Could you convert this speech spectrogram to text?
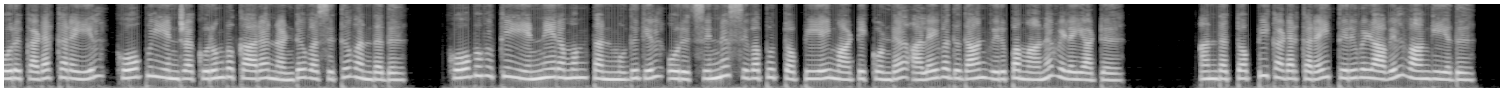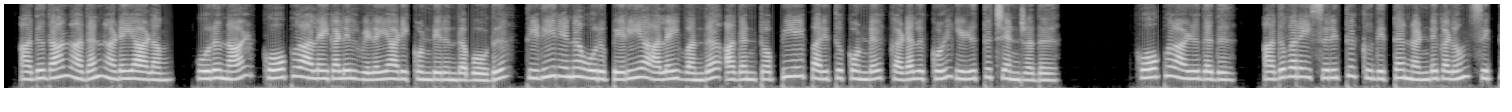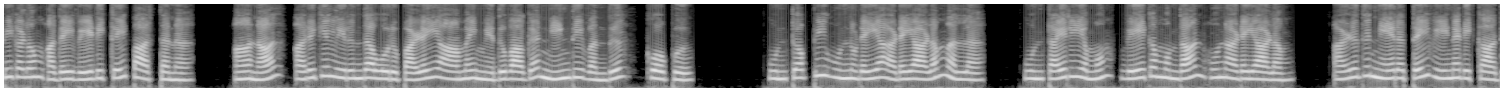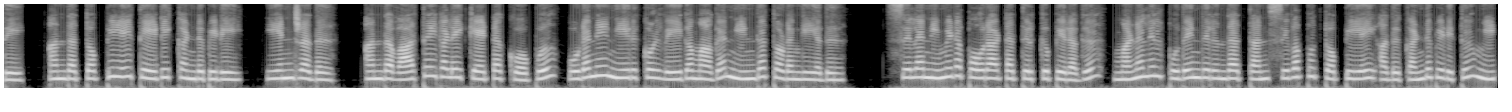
ஒரு கடற்கரையில் கோபு என்ற குறும்புக்கார நண்டு வசித்து வந்தது. கோபுவுக்கு எந்நேரமும் தன் முதுகில் ஒரு சின்ன சிவப்புத் தொப்பியை மாட்டிக்கொண்டு அலைவதுதான் விருப்பமான விளையாட்டு. அந்த தொப்பி கடற்கரை திருவிழாவில் வாங்கியது. அதுதான் அதன் அடையாளம். ஒரு நாள் கோபு அலைகளில் விளையாடிக் கொண்டிருந்தபோது திடீரென ஒரு பெரிய அலை வந்து அதன் தொப்பியை பறித்துக்கொண்டு கடலுக்குள் இழுத்துச் சென்றது. கோபு அழுதது. அதுவரை சிரித்து குதித்த நண்டுகளும் சிப்பிகளும் அதை வேடிக்கை பார்த்தன. ஆனால் அருகில் இருந்த ஒரு பழைய ஆமை மெதுவாக நீந்தி வந்து கோப்பு உன் தொப்பி உன்னுடைய அடையாளம் அல்ல. உன் தைரியமும் வேகமும்தான் உன் அடையாளம். அழுது நேரத்தை வீணடிக்காதே. அந்த தொப்பியை தேடிக் கண்டுபிடி என்றது. அந்த வார்த்தைகளைக் கேட்ட கோப்பு உடனே நீருக்குள் வேகமாக நீந்தத் தொடங்கியது. சில நிமிட போராட்டத்திற்கு பிறகு மணலில் புதைந்திருந்த தன் சிவப்புத் தொப்பியை அது கண்டுபிடித்து மீ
